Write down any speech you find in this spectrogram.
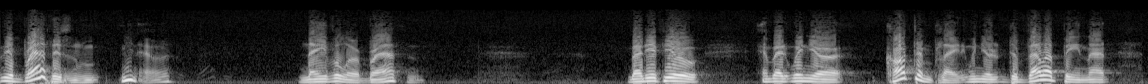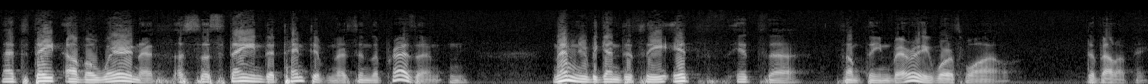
your breath isn't, you know, navel or breath. But if you, but when you're contemplating, when you're developing that that state of awareness, a sustained attentiveness in the present then you begin to see it's, it's uh, something very worthwhile developing.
